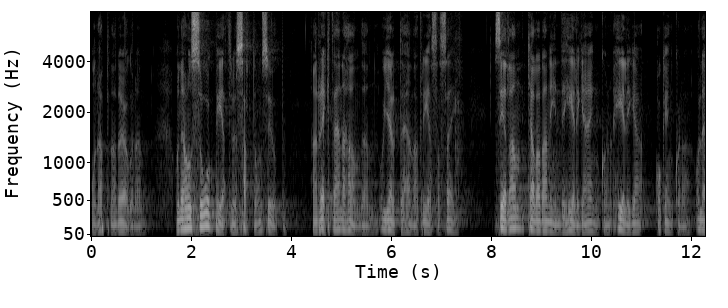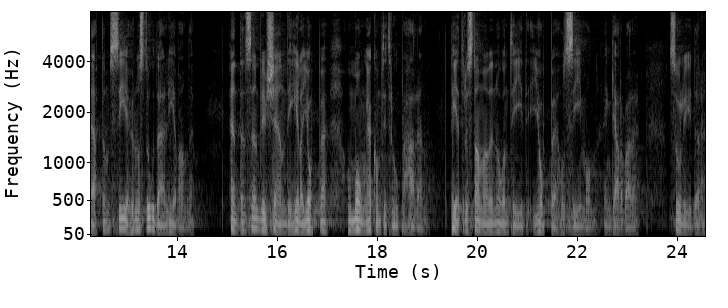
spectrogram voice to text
Hon öppnade ögonen och när hon såg Petrus satte hon sig upp. Han räckte henne handen och hjälpte henne att resa sig. Sedan kallade han in de heliga, änkorna, heliga och änkorna och lät dem se hur de stod där levande. Händelsen blev känd i hela Joppe och många kom till tro på Herren. Petrus stannade någon tid i Joppe hos Simon, en garvare. Så lyder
